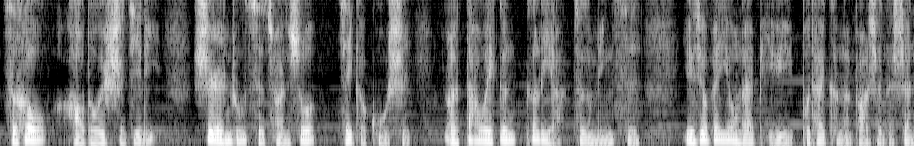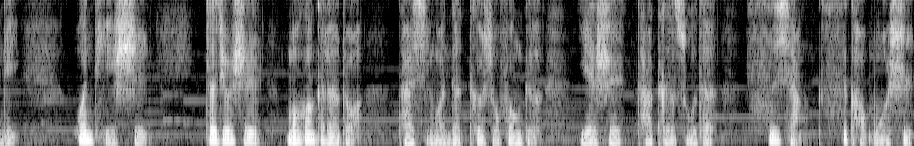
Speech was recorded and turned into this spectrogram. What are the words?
此后好多个世纪里，世人如此传说这个故事，而大卫跟歌利亚这个名词。也就被用来比喻不太可能发生的胜利。问题是，这就是摩根·格雷多他行文的特殊风格，也是他特殊的思想思考模式。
